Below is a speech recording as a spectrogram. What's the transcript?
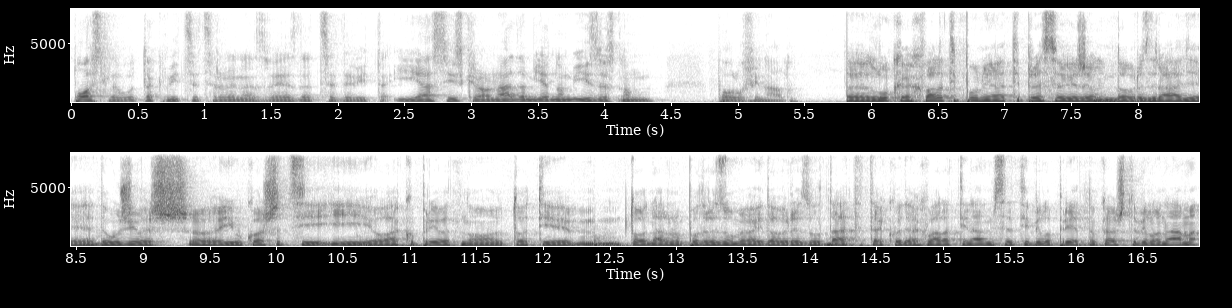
posle utakmice Crvena zvezda Cedevita i ja se iskreno nadam jednom izvesnom polufinalu. E, Luka, hvala ti puno, ja ti pre svega želim dobro zdravlje, da uživaš e, i u košaci i ovako privatno, to ti je, to naravno podrazumeva i dobre rezultate, tako da hvala ti, nadam se da ti je bilo prijatno kao što je bilo nama.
